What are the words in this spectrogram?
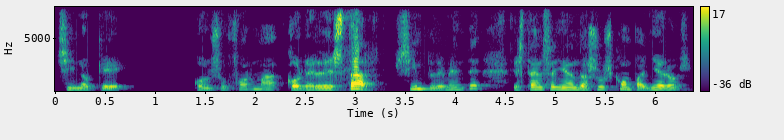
sino que con su forma, con el estar simplemente, está enseñando a sus compañeros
